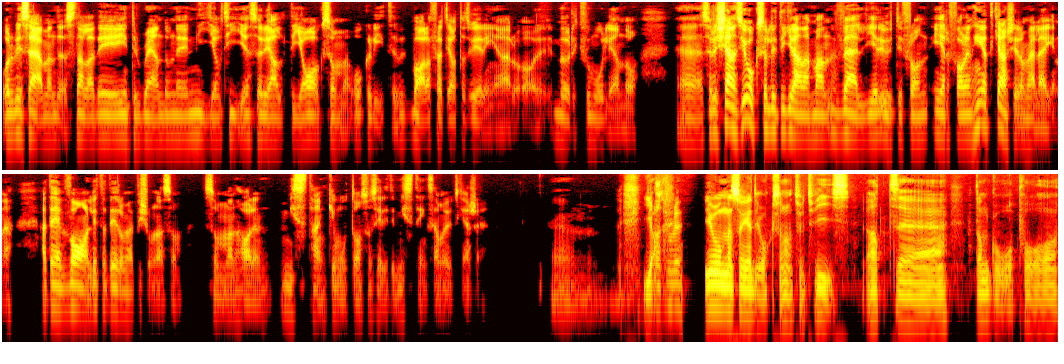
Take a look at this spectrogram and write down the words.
Och det blir så här, men snälla, det är inte random när det är nio av tio så är det alltid jag som åker dit bara för att jag har tatueringar och mörk förmodligen då. Eh, så det känns ju också lite grann att man väljer utifrån erfarenhet kanske i de här lägena. Att det är vanligt att det är de här personerna som, som man har en misstanke mot, de som ser lite misstänksamma ut kanske. Um, ja, jo men så är det också naturligtvis. Att eh, de går på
